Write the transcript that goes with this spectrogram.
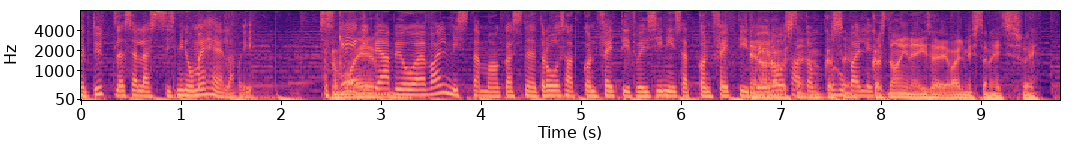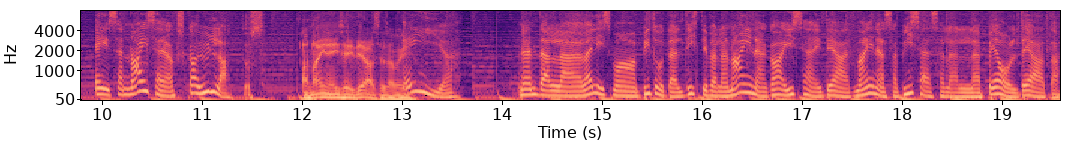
et ütle sellest siis minu mehele või sest no, keegi ei... peab ju valmistama, kas need roosad konfetid või sinised konfetid ja, või roosad õhupallid. kas naine ise ei valmista neid siis või? ei, see on naise jaoks ka üllatus aga naine ise ei tea seda või? ei, nendel välismaa pidudel tihtipeale naine ka ise ei tea, et naine saab ise sellel peol teada.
